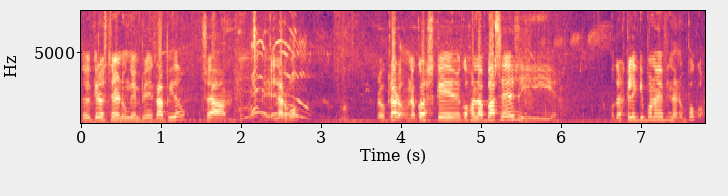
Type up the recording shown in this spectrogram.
lo que quiero es tener un gameplay rápido, o sea, eh, largo. Pero claro, una cosa es que me cojan las bases y otra es que el equipo no defienda un poco.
